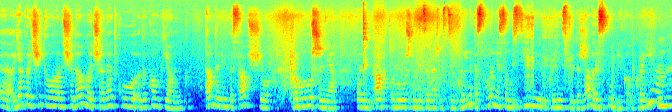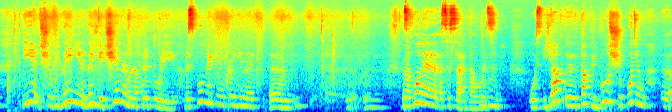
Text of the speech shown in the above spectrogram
е, я перечитувала нещодавно чернетку Левка Лук'яненка, там, де він писав, що проголошення, акт проголошення незалежності України та створення самостійної української держави Республіка Україна, Мгм. і що віднині не є чинними на території Республіки України. е, е, е, Закони СССР да, ось. Мгм. Ось і як е, так відбулося, що потім е,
